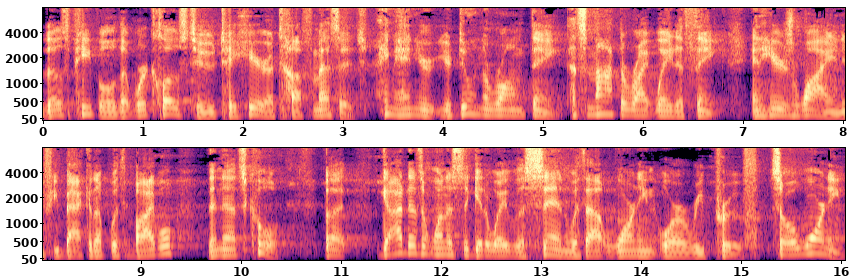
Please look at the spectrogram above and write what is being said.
those people that we're close to to hear a tough message. Hey man, you're, you're doing the wrong thing. That's not the right way to think. And here's why. And if you back it up with the Bible, then that's cool. But God doesn't want us to get away with sin without warning or reproof. So a warning.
